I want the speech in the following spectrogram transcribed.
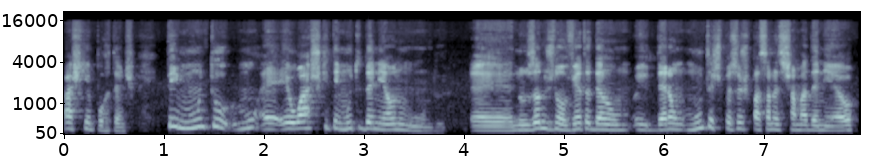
Acho que é importante. Tem muito. É, eu acho que tem muito Daniel no mundo. É, nos anos 90 deram, deram muitas pessoas passaram a se chamar Daniel.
